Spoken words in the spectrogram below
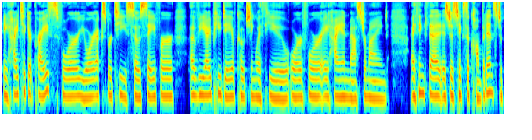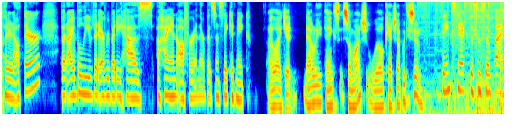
a high ticket price for your expertise. So, say for a VIP day of coaching with you or for a high end mastermind. I think that it just takes the confidence to put it out there. But I believe that everybody has a high end offer in their business they could make. I like it. Natalie, thanks so much. We'll catch up with you soon. Thanks, Nick. This was so fun.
